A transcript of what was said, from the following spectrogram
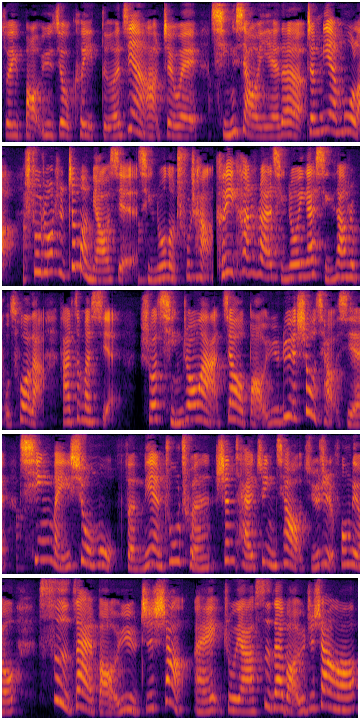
所以宝玉就可以得见啊这位秦小爷的真面目了。书中是这么描写秦钟的出场，可以看出来秦。钟应该形象是不错的，他这么写。说秦钟啊，叫宝玉略瘦巧些，青眉秀目，粉面朱唇，身材俊俏，举止风流，似在宝玉之上。哎，注意啊，似在宝玉之上哦。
